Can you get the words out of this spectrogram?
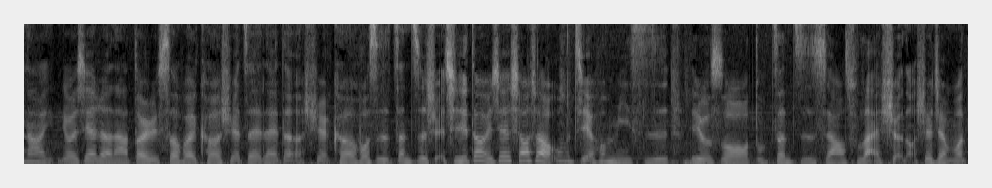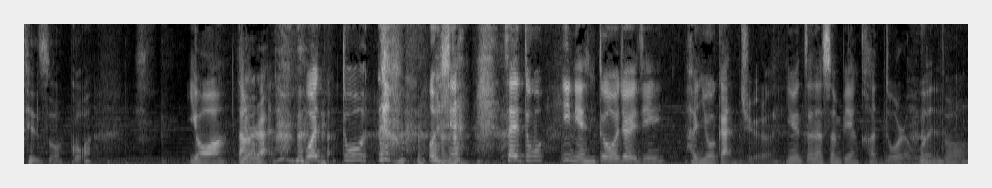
那有一些人啊，对于社会科学这一类的学科或是政治学，其实都有一些小小误解或迷思。例如说，读政治是要出来选哦，学姐有没有听说过？有啊，当然，我读，我现在才读一年多，我就已经很有感觉了，因为真的身边很多人问。很多，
